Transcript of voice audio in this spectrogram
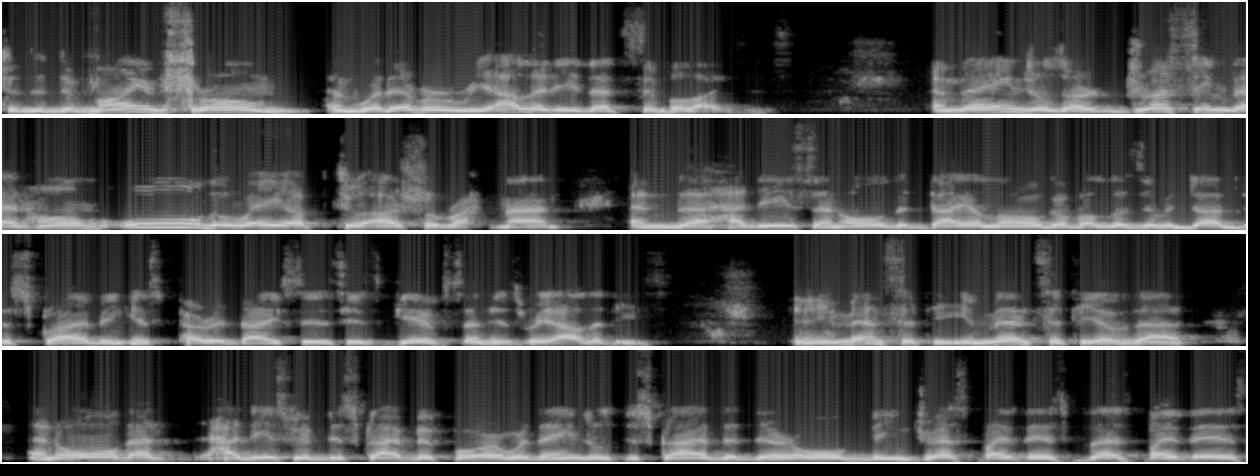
to the Divine Throne and whatever reality that symbolizes. And the angels are dressing that home all the way up to Arshul Rahman and the hadith and all the dialogue of Allah describing His paradises, His gifts and His realities. Immensity, immensity of that. And all that hadith we've described before where the angels describe that they're all being dressed by this, blessed by this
